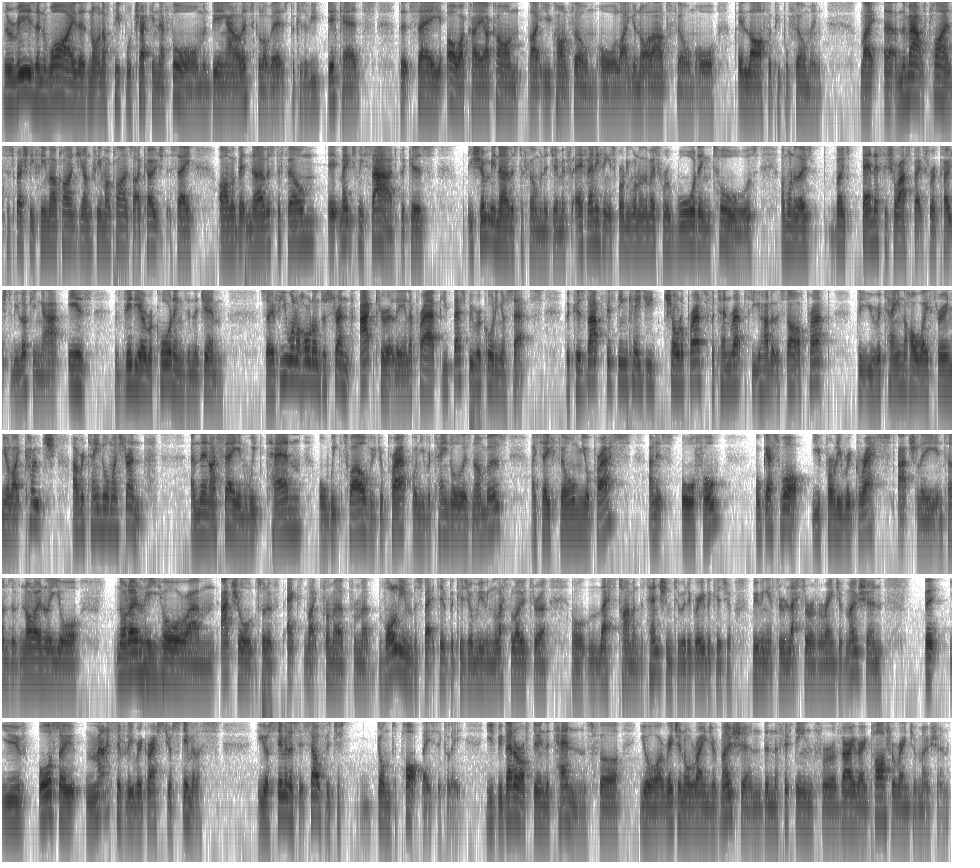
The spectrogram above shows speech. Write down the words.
the reason why there's not enough people checking their form and being analytical of it is because of you dickheads that say, "Oh, okay, I can't like you can't film," or like you're not allowed to film, or they laugh at people filming. Like, and the amount of clients, especially female clients, young female clients that I coach, that say, "Oh, I'm a bit nervous to film," it makes me sad because you shouldn't be nervous to film in a gym. If if anything, it's probably one of the most rewarding tools and one of those most beneficial aspects for a coach to be looking at is video recordings in the gym. So if you want to hold on to strength accurately in a prep, you best be recording your sets because that 15 kg shoulder press for 10 reps that you had at the start of prep that you retain the whole way through and you're like, "Coach, I've retained all my strength." And then I say in week 10 or week 12 of your prep when you've retained all those numbers, I say film your press and it's awful. Well, guess what? You've probably regressed actually in terms of not only your not only your um, actual sort of ex- like from a from a volume perspective because you're moving less load through a, or less time under tension to a degree because you're moving it through lesser of a range of motion but you've also massively regressed your stimulus your stimulus itself is just gone to pot basically you'd be better off doing the 10s for your original range of motion than the 15s for a very very partial range of motion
